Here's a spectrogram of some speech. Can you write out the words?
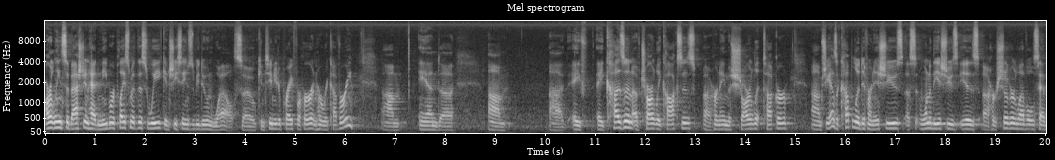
Arlene Sebastian had knee replacement this week, and she seems to be doing well. So continue to pray for her and her recovery. Um, and uh, um, uh, a, a cousin of Charlie Cox's. Uh, her name is Charlotte Tucker. Um, she has a couple of different issues. Uh, one of the issues is uh, her sugar levels have,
